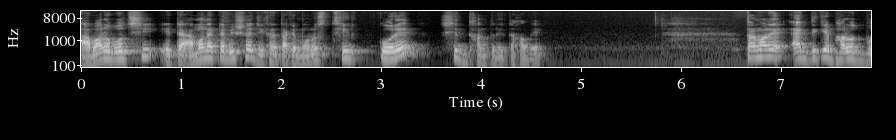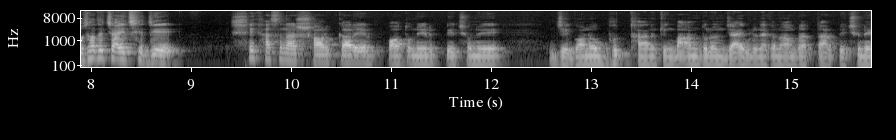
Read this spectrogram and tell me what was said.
আবারও বলছি, এটা এমন একটা বিষয় যেখানে তাকে মনস্থির করে সিদ্ধান্ত নিতে হবে। তার মানে একদিকে ভারত বোঝাতে চাইছে যে শেখ হাসিনার সরকারের পতনের পেছনে যে গণ অভ্যুত্থান কিংবা আন্দোলন যাই বলি না কেন, আমরা তার পেছনে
